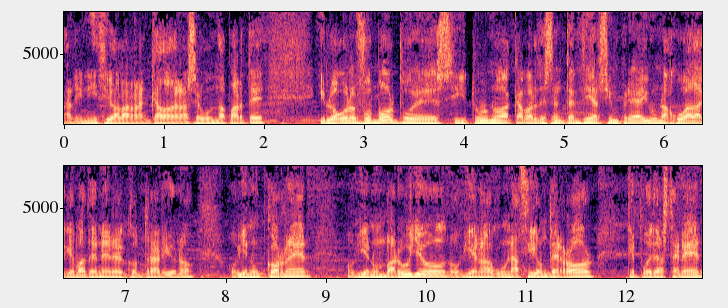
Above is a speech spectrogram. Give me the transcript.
al inicio, a la arrancada de la segunda parte. Y luego en el fútbol, pues si tú no acabas de sentenciar, siempre hay una jugada que va a tener el contrario, ¿no? O bien un córner, o bien un barullo, o bien alguna acción de error que puedas tener.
